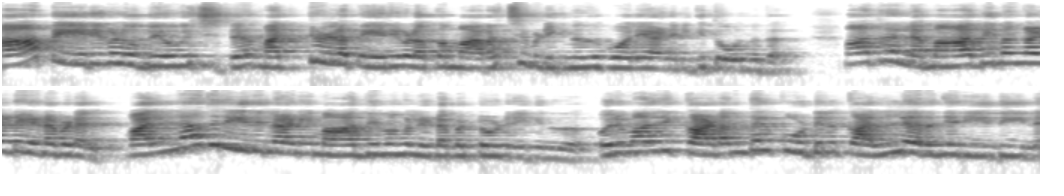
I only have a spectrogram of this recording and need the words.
ആ പേരുകൾ ഉപയോഗിച്ചിട്ട് മറ്റുള്ള പേരുകളൊക്കെ മറച്ചു പിടിക്കുന്നത് പോലെയാണ് എനിക്ക് തോന്നുന്നത്. മാത്രമല്ല മാധ്യമങ്ങളുടെ ഇടപെടൽ. വല്ലാത്ത രീതിയിലാണ് ഈ മാധ്യമങ്ങൾ ഇടപെട്ടുകൊണ്ടിരിക്കുന്നത്. ഒരുമാതിരി കടന്തൽ കൂട്ടിൽ കല്ലെറിഞ്ഞ രീതിയിൽ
